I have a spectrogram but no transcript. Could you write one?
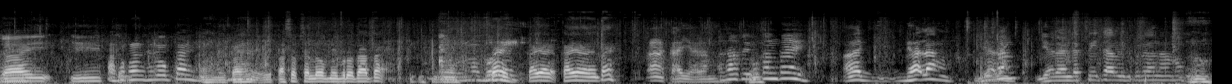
Ay, ipasok lang sa loob. Um, ipa- ipasok sa loob ni bro tata. Tay, kaya kaya yan tay. Ah, kaya lang. Asa si utang tayo? Ah, diha lang. Diha lang. Diha lang dakita lingkuran ako.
